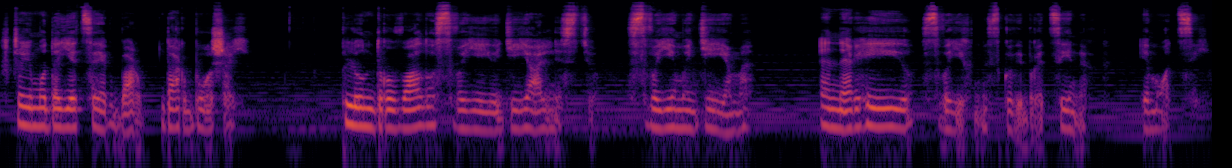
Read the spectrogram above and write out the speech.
що йому дається як дар Божий, плюндрувало своєю діяльністю, своїми діями, енергією своїх низьковібраційних емоцій.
